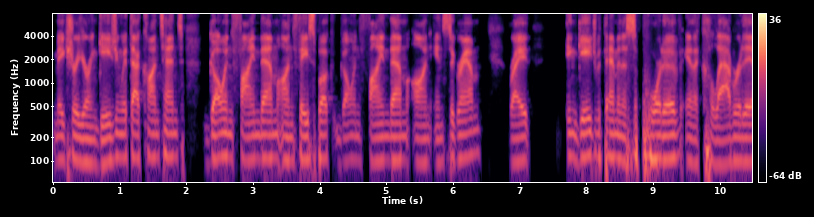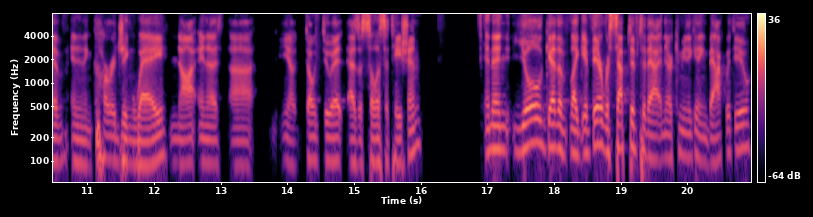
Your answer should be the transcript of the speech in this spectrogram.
make sure you're engaging with that content. Go and find them on Facebook, go and find them on Instagram, right? Engage with them in a supportive, in a collaborative, in an encouraging way, not in a, uh, you know, don't do it as a solicitation. And then you'll get a, like, if they're receptive to that and they're communicating back with you,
